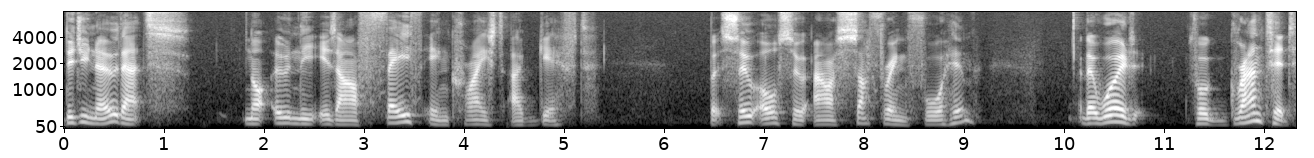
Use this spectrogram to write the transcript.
Did you know that not only is our faith in Christ a gift, but so also our suffering for him? The word for granted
